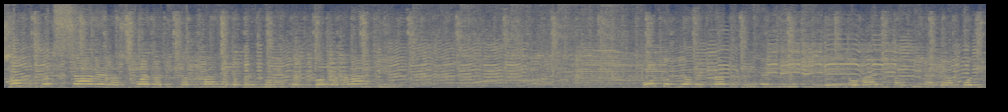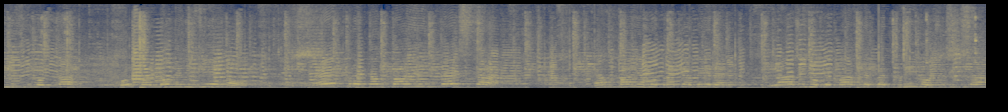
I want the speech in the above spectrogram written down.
sorpassare la squadra di campagna che per il momento molto più arretrato Rivellini e Novali Mattina che ha un po' di difficoltà col pallone di pieno sempre Campagna in testa Campagna potrebbe avere l'asino che parte per primo se si sa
